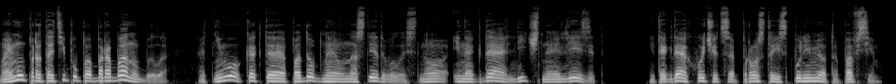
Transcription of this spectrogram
Моему прототипу по барабану было. От него как-то подобное унаследовалось, но иногда личное лезет. И тогда хочется просто из пулемета по всем.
